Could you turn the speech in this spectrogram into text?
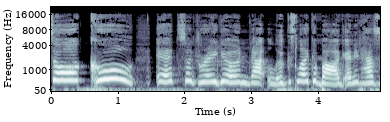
so cool. It's a dragon that looks like a bug and it has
